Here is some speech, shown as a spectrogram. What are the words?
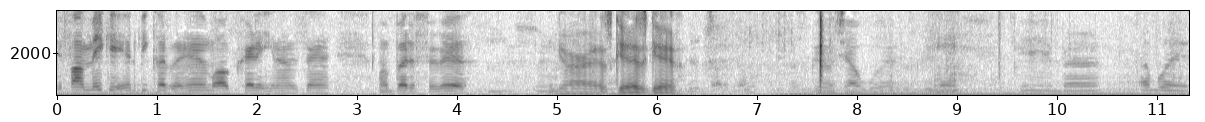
if I make it, it'll be because of him. All credit, you know what I'm saying? My brother for real. All right, that's good. That's good. That's good with y'all boys? Mm. Yeah, bro. That boy,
